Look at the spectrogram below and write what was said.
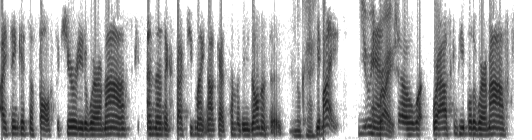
I think it's a false security to wear a mask and then expect you might not get some of these illnesses. Okay, you might. You, and right. So we're, we're asking people to wear masks,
